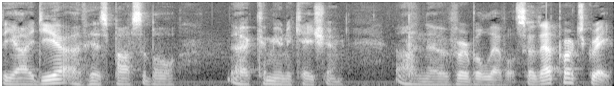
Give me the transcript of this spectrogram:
the idea of his possible uh, communication on the verbal level. So that part's great.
